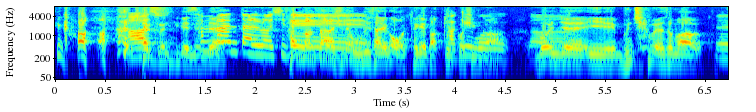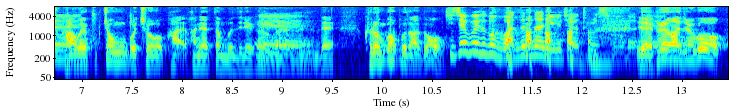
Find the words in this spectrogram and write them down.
하니까 아, 그런 얘기했는데 3만 달러 시대 3만 달러 시대 우리 사회가 어떻게 바뀔 바뀌고, 것인가. 어. 뭐 이제 이 문체부에서 막 네. 과거에 국정홍보처 관여했던 분들이 그런 네. 걸 했는데 그런 것보다도 기재부에서 그거 만든다는 얘기를 제가 들었습니다. 예, 네. 그래가지고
